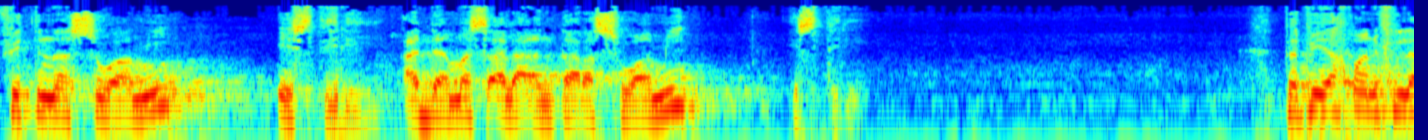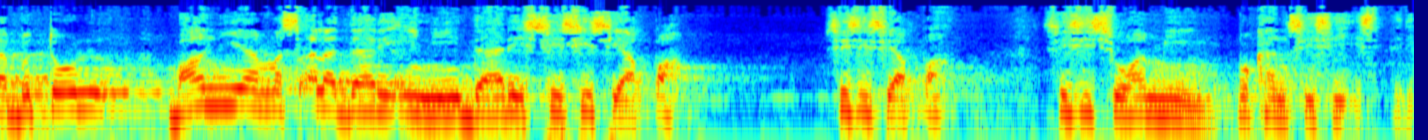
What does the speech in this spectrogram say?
fitnah suami istri ada masalah antara suami istri Tapi akhwan fillah betul banyak masalah dari ini dari sisi siapa? Sisi siapa? Sisi suami, bukan sisi istri.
